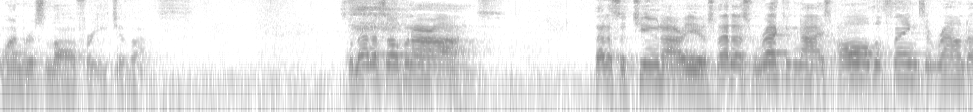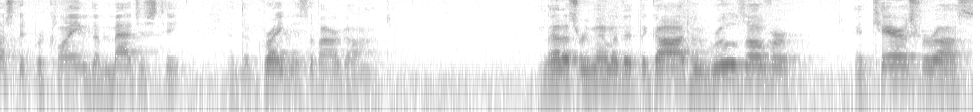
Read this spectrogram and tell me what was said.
wondrous love for each of us. So let us open our eyes. Let us attune our ears. Let us recognize all the things around us that proclaim the majesty and the greatness of our God. And let us remember that the God who rules over and cares for us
